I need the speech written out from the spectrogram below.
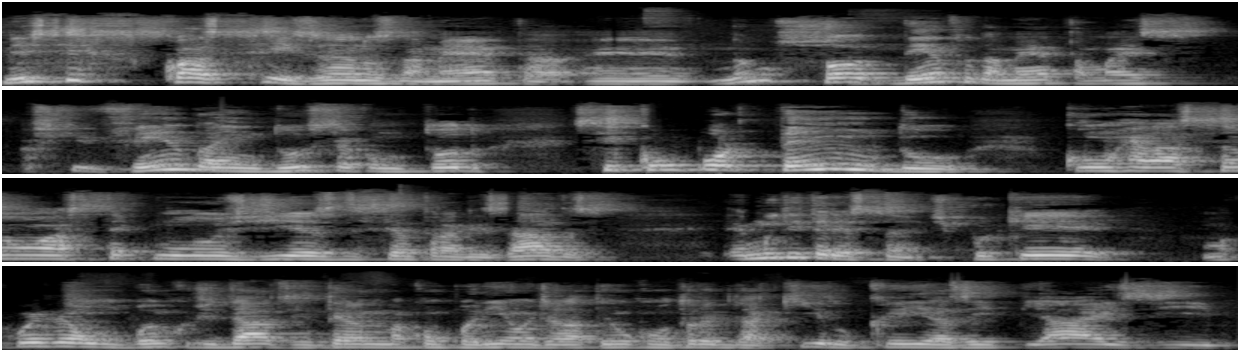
nesses quase seis anos da Meta, é, não só dentro da Meta, mas acho que vendo a indústria como um todo se comportando com relação às tecnologias descentralizadas, é muito interessante, porque uma coisa é um banco de dados interno de uma companhia onde ela tem o controle daquilo, cria as APIs e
